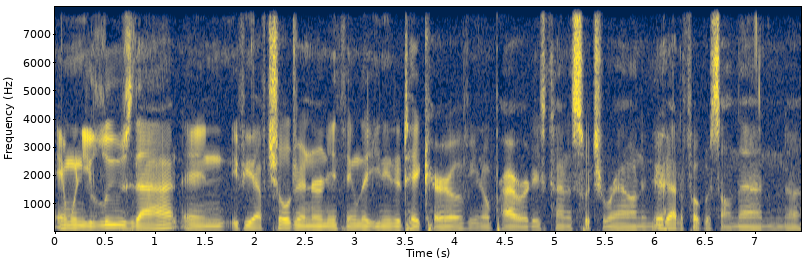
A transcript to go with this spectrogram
And when you lose that, and if you have children or anything that you need to take care of, you know, priorities kind of switch around, and you got to focus on that. And uh,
